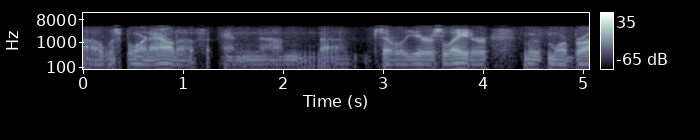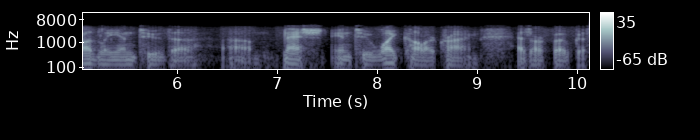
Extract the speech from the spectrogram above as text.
uh, was born out of, and um, uh, several years later moved more broadly into the um, Nash into white collar crime as our focus.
